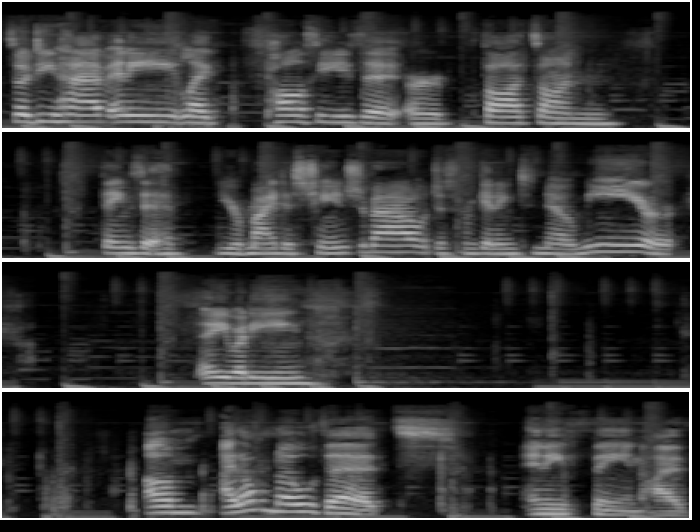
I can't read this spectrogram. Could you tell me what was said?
so do you have any like policies that or thoughts on things that have your mind has changed about just from getting to know me or anybody Um, I don't know that anything I've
